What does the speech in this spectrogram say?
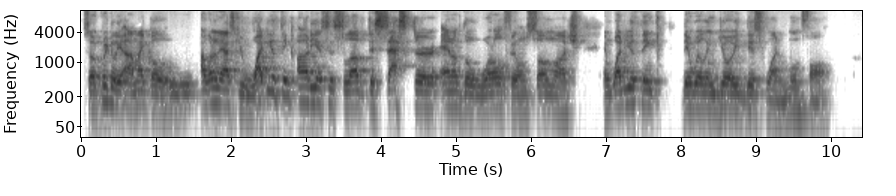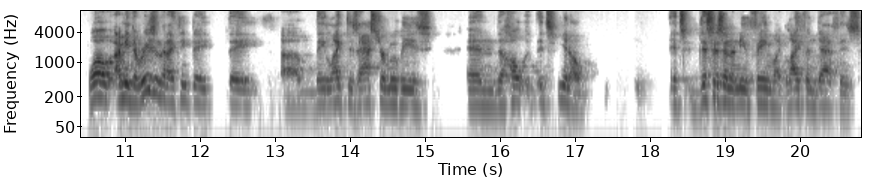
So quickly, uh, Michael, I wanted to ask you, why do you think audiences love disaster, end of the world films so much? And why do you think they will enjoy this one, Moonfall? Well, I mean, the reason that I think they they um, they like disaster movies and the whole it's you know it's this isn't a new theme. Like life and death is,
